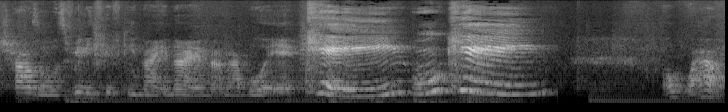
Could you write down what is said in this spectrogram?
trouser was really 15.99 and I bought it. Okay, okay. Oh, wow.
